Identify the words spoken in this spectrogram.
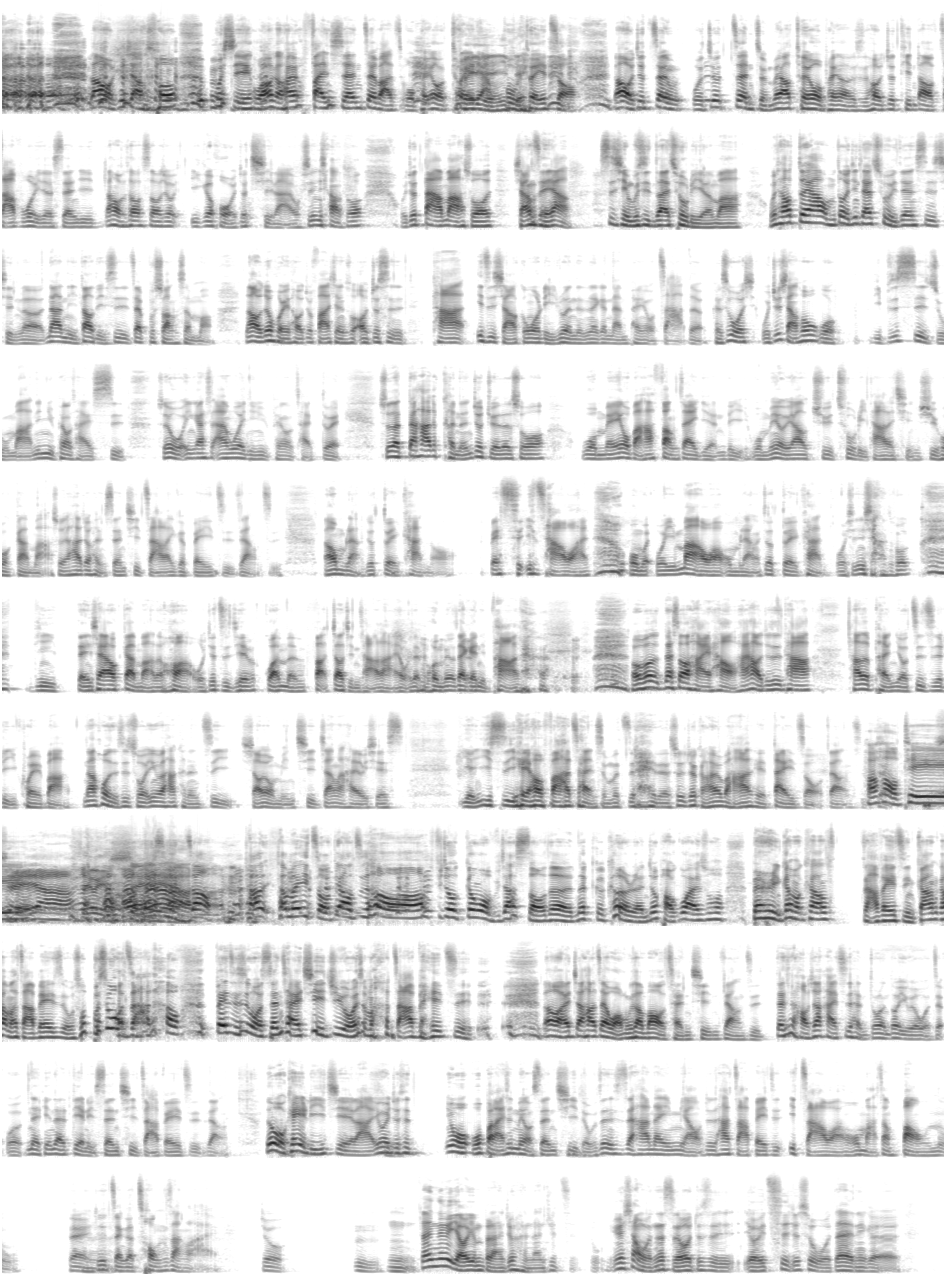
然后我就想说不行，我要赶快翻身，再把我朋友推两步推走。然后我就正我就正准备要推我朋友的时候，就听到砸玻璃的声音，然后我那时候就一个火就起来，我心里想说，我就大骂说想怎样？事情不是都在处理了吗？我想说，对啊，我们都已经在处理这件事情了，那你到底是在不爽什么？然后我就回头就发现说，哦，就是他一直想要跟我理论的那个男朋友砸的。可是我我就想说我。你不是事主嘛？你女朋友才是，所以我应该是安慰你女朋友才对。所以，但他可能就觉得说，我没有把他放在眼里，我没有要去处理他的情绪或干嘛，所以他就很生气，砸了一个杯子这样子。然后我们两个就对看哦，被子一砸完，我们我一骂完，我们两个就对看。我心想说，你等一下要干嘛的话，我就直接关门放叫警察来，我在我没有再跟你怕的。我不那时候还好，还好就是他他的朋友自知理亏吧，那或者是说，因为他可能自己小有名气，将来还有一些演艺事业要发展什么之类的，所以就赶快把他给带走，这样子。好好听。谁呀？谁但是你知啊？道，他他们一走掉之后哦，就跟我比较熟的那个客人就跑过来说：“Barry，你干嘛刚刚砸杯子？你刚刚干嘛砸杯子？”我说：“不是我砸的，杯子是我身材器具，我为什么要砸杯子？” 然后我还叫他在网络上帮我澄清这样子，但是好像还是很多人都以为我在我那天在店里生气砸杯子这样，所以我可以理解啦，因为就是。因为我我本来是没有生气的，我真的是在他那一秒，就是他砸杯子一砸完，我马上暴怒，对，就是整个冲上来，就嗯，嗯，但那个谣言本来就很难去止住，因为像我那时候就是有一次，就是我在那个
